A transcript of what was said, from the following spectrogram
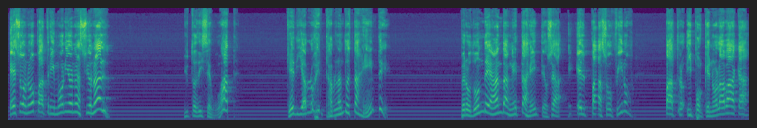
Eso no patrimonio nacional. Y usted dice, ¿what? ¿Qué diablos está hablando esta gente? Pero ¿dónde andan esta gente? O sea, el paso fino, patro, ¿y por qué no la vaca?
